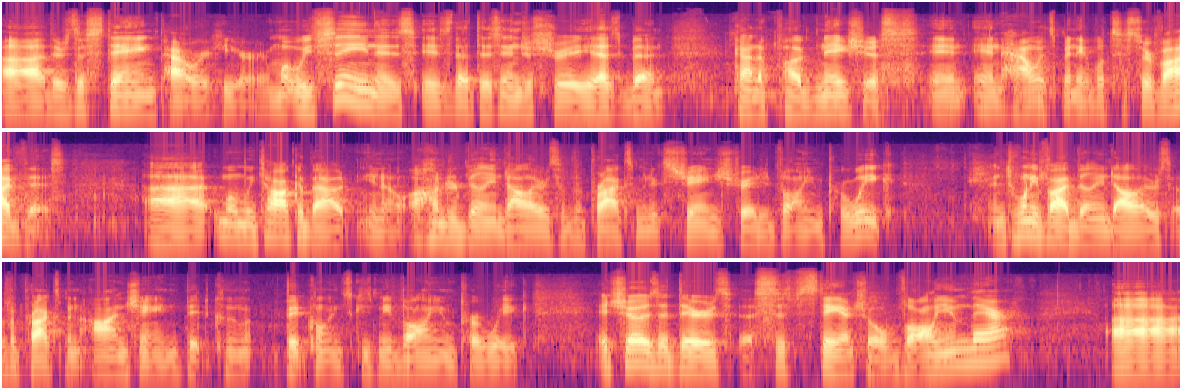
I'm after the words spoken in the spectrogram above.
Uh, there's a staying power here. And what we've seen is, is that this industry has been kind of pugnacious in, in how it's been able to survive this. Uh, when we talk about, you know, $100 billion of approximate exchange traded volume per week and $25 billion of approximate on-chain Bitcoin, Bitcoin excuse me, volume per week, it shows that there's a substantial volume there uh,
